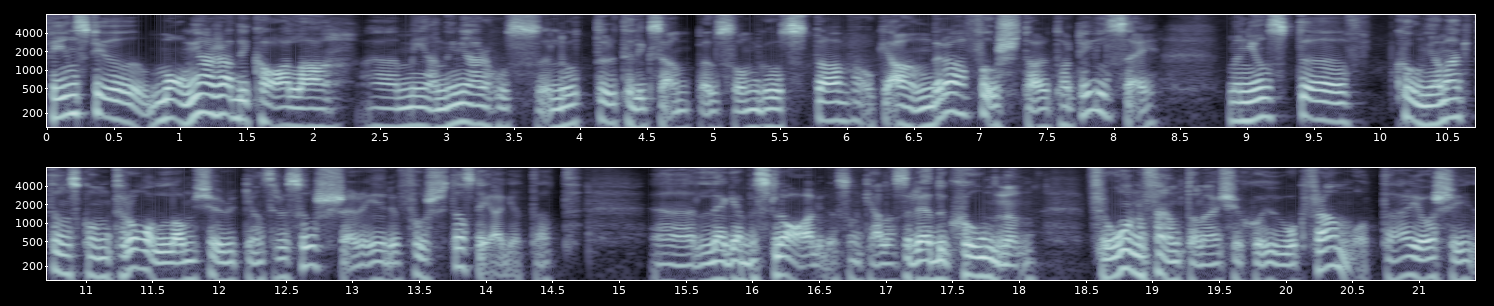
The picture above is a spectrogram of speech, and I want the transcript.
finns det ju många radikala uh, meningar hos Luther till exempel som Gustav och andra furstar tar till sig. Men just uh, kungamaktens kontroll om kyrkans resurser är det första steget att eh, lägga beslag, det som kallas reduktionen, från 1527 och framåt. Det här görs i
